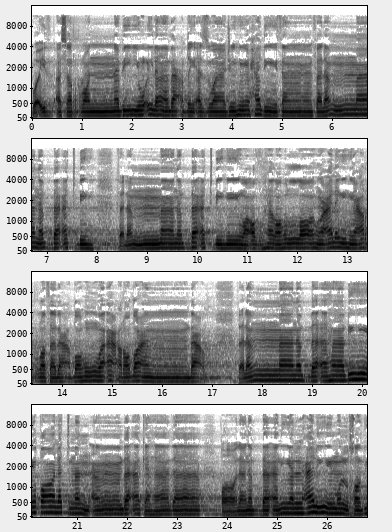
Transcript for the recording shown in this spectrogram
وإذ أسر النبي إلى بعض أزواجه حديثا فلما نبأت به فلما نبأت به وأظهره الله عليه عرف بعضه وأعرض عن بعض. فلما نبأها به قالت من أنبأك هذا؟ قال نبأني العليم الخبير.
